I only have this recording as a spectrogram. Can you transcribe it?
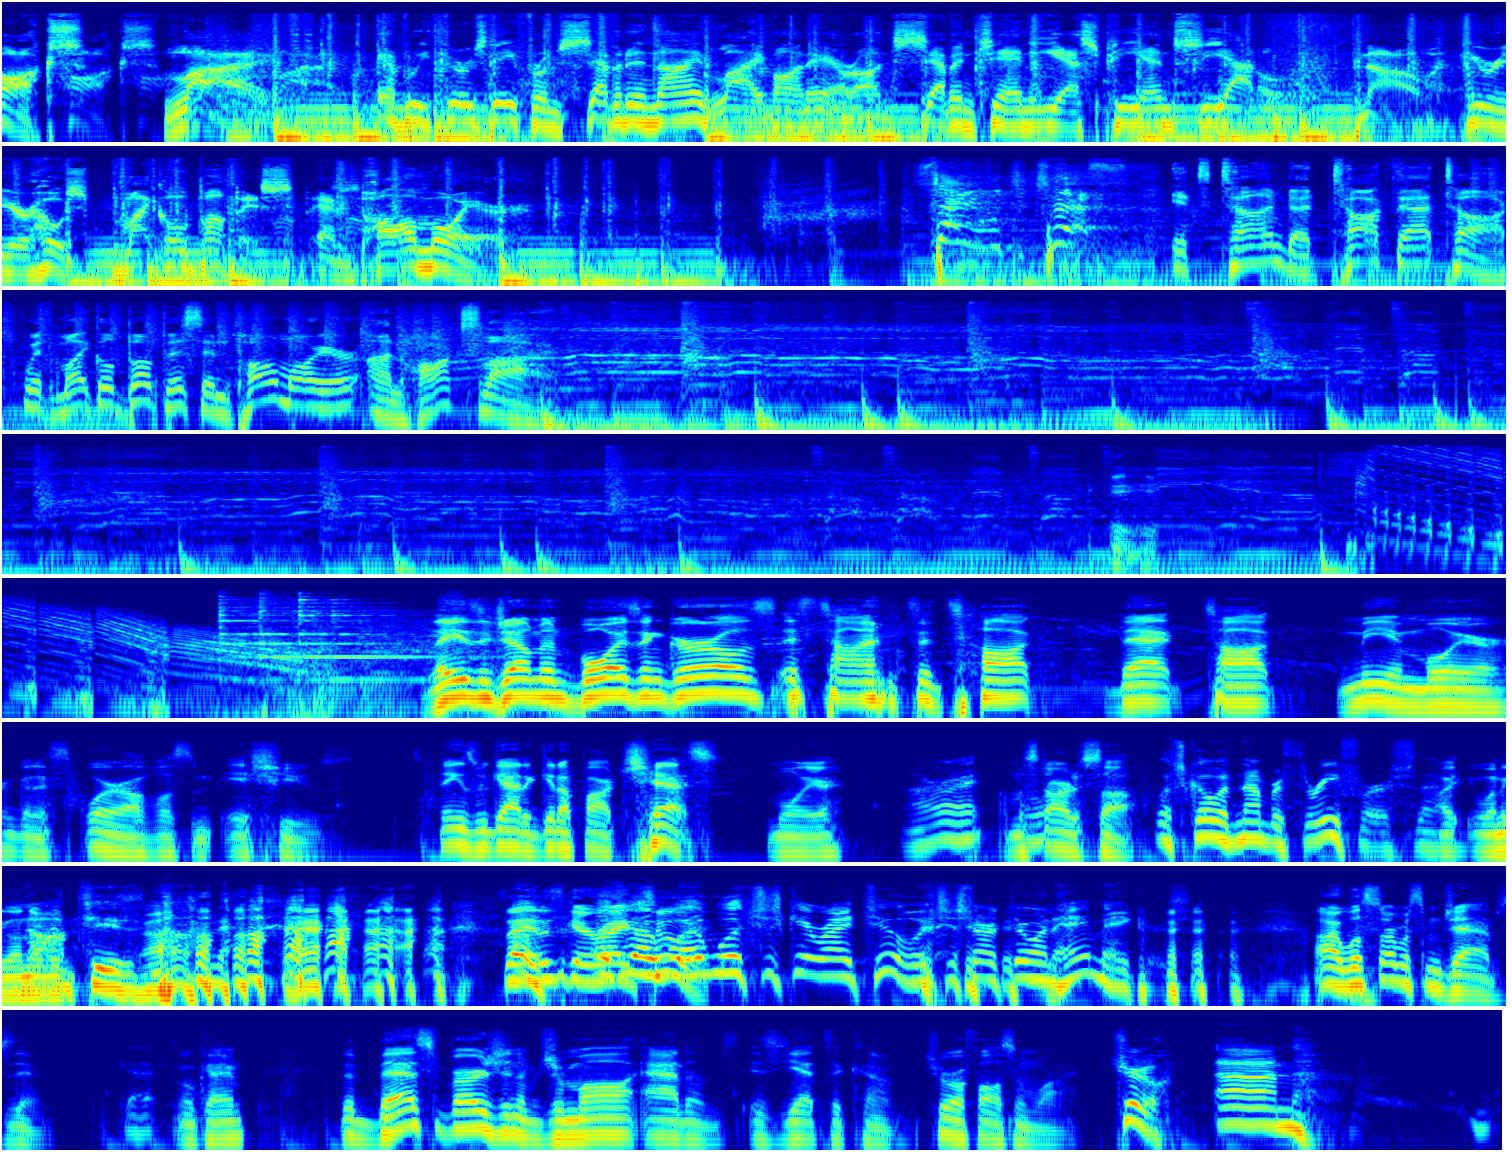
Hawks, Hawks live. Every Thursday from 7 to 9, live on air on 710 ESPN Seattle. Now, here are your hosts, Michael Bumpus and Paul Moyer. Say it with your chest. It's time to talk that talk with Michael Bumpus and Paul Moyer on Hawks Live. Ladies and gentlemen, boys and girls, it's time to talk that talk. Me and Moyer are going to square off on some issues. Some things we got to get off our chest, Moyer. All right. I'm going to start us off. Let's go with number three first, then. Oh, you wanna go no, number- I'm teasing. No, no. So, hey, let's get right Let's to go- it. Let's just get right to it. Let's just start throwing haymakers. All right, we'll start with some jabs then. Okay. Okay. The best version of Jamal Adams is yet to come. True or false and why? True. Um,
